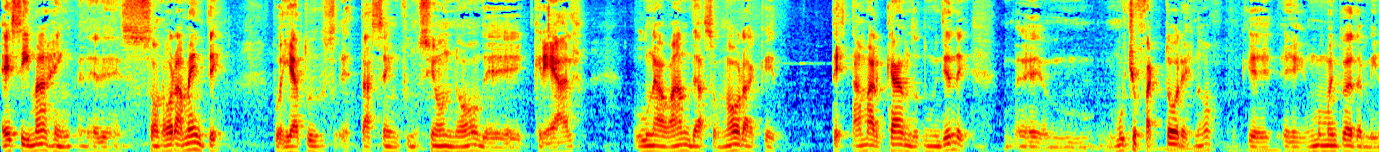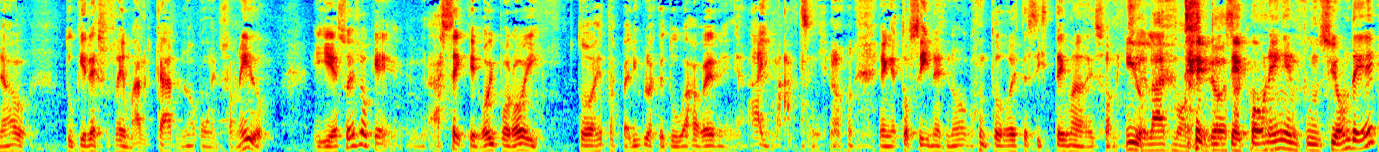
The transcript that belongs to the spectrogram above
esa imagen eh, sonoramente, pues ya tú estás en función, ¿no? De crear una banda sonora que te está marcando, ¿tú me entiendes? Eh, muchos factores, ¿no? Que en un momento determinado tú quieres remarcar, ¿no? Con el sonido. Y eso es lo que hace que hoy por hoy todas estas películas que tú vas a ver en IMAX, you know, en estos cines, ¿no? Con todo este sistema de sonido, Sí, el Atmos y te, ponen en función de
